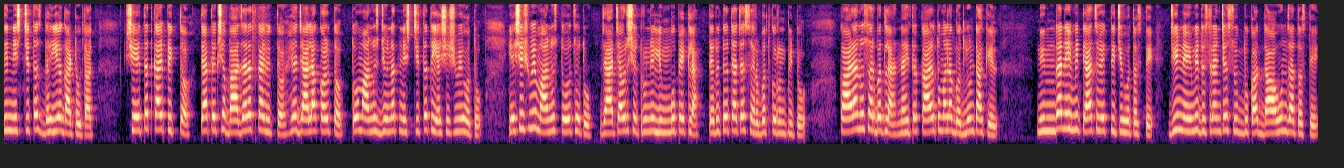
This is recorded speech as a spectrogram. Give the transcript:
ती निश्चितच ध्येय गाठवतात. शेतात काय पिकतं त्यापेक्षा बाजारात काय विकतं हे ज्याला कळतं तो माणूस जीवनात निश्चितच यशस्वी होतो. यशस्वी माणूस तोच होतो ज्याच्यावर शत्रूने लिंबू फेकला तरी तो त्याचा सरबत करून पितो. काळानुसार बदला नाहीतर काळ तुम्हाला बदलून टाकेल. निंदा नेहमी त्याच व्यक्तीची होत असते जी नेहमी दुसऱ्यांच्या सुखदुःखात दाहून जात असते.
